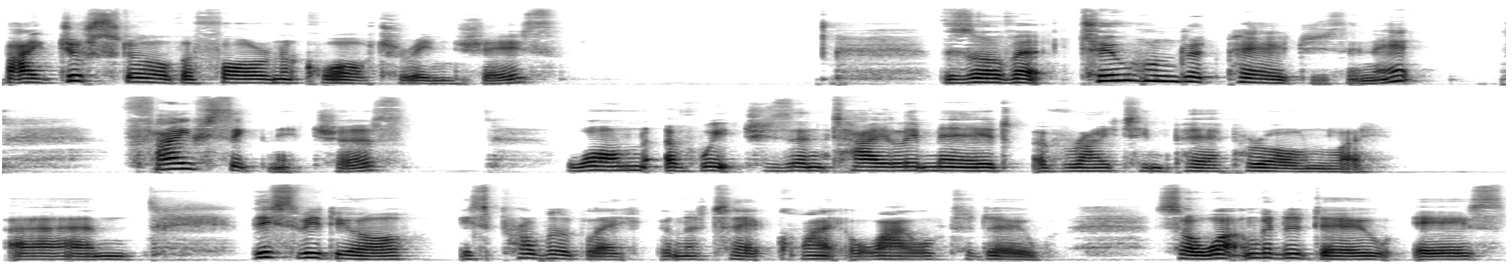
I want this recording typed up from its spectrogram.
by just over four and a quarter inches. There's over 200 pages in it, five signatures, one of which is entirely made of writing paper only. Um, this video is probably going to take quite a while to do. So what I'm going to do is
